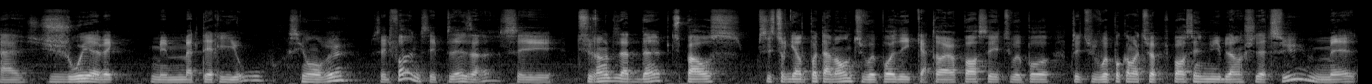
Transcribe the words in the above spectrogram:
à jouer avec mes matériaux, si on veut, c'est le fun, c'est plaisant. C'est tu rentres là-dedans puis tu passes si tu regardes pas ta montre, tu vois pas les 4 heures passer, tu vois pas, tu vois pas comment tu vas pu passer une nuit blanche là-dessus, mais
